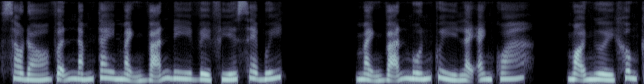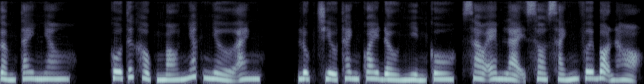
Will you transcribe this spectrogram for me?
sau đó vẫn nắm tay mạnh vãn đi về phía xe buýt. Mạnh vãn muốn quỳ lại anh quá. Mọi người không cầm tay nhau. Cô tức hộc máu nhắc nhở anh. Lục triều thanh quay đầu nhìn cô, sao em lại so sánh với bọn họ.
